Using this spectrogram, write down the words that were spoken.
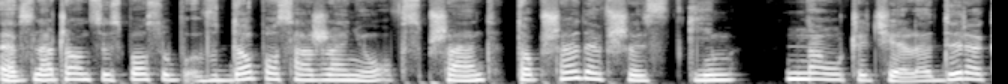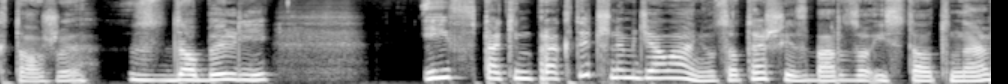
e, w znaczący sposób w doposażeniu w sprzęt, to przede wszystkim nauczyciele, dyrektorzy zdobyli i w takim praktycznym działaniu, co też jest bardzo istotne,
